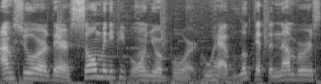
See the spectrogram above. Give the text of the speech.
I'm sure there are so many people on your board who have looked at the numbers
